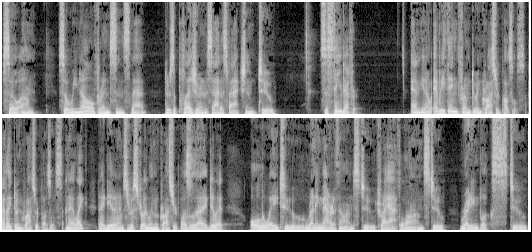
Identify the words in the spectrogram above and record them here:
So, um, so we know, for instance, that there's a pleasure and a satisfaction to sustained effort. And, you know, everything from doing crossword puzzles. I like doing crossword puzzles and I like the idea that I'm sort of struggling with crossword puzzles that I do it all the way to running marathons, to triathlons, to writing books, to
